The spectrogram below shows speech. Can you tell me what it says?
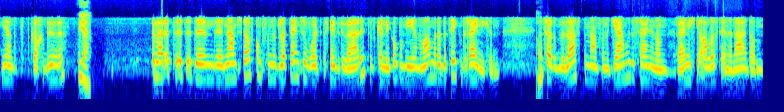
Ja, dat kan gebeuren. ja. Maar het, het, het- de, de naam zelf komt van het Latijnse woord februari. Dat kende ik ook nog niet helemaal, maar dat betekent reinigen. Oh. Dat zou dan de laatste maand van het jaar moeten zijn. En dan reinig je alles en daarna dan...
